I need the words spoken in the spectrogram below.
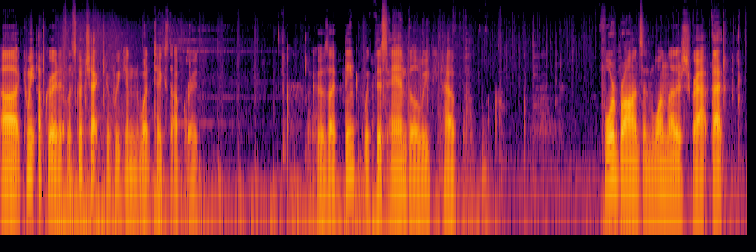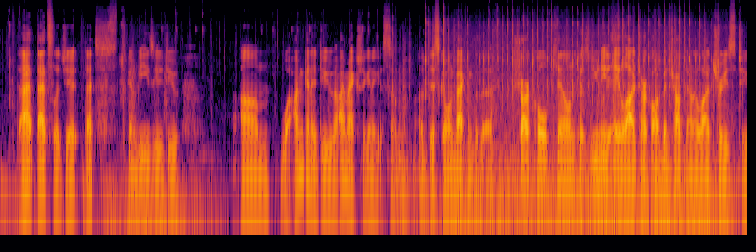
Uh, can we upgrade it? Let's go check if we can, what it takes to upgrade. Because I think with this anvil, we have four bronze and one leather scrap. That, that, that's legit. That's going to be easy to do. Um, what I'm going to do, I'm actually going to get some of this going back into the charcoal kiln because you need a lot of charcoal. I've been chopping down a lot of trees too.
